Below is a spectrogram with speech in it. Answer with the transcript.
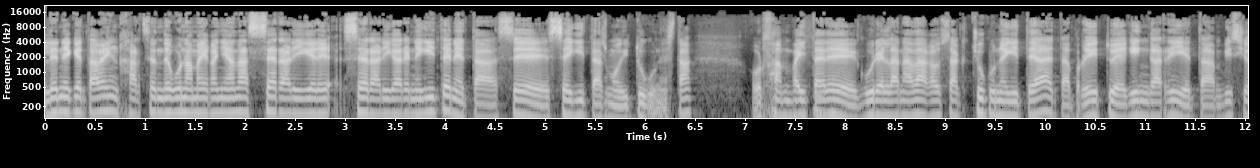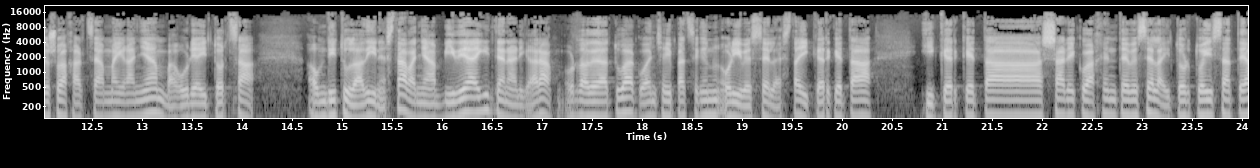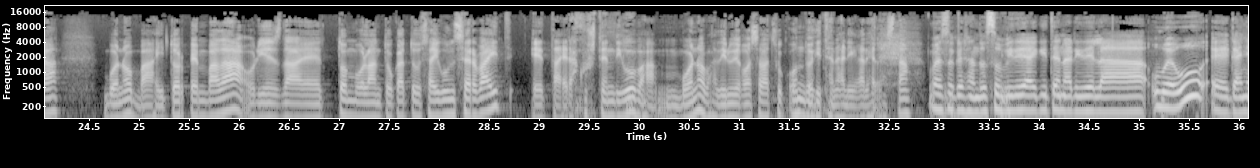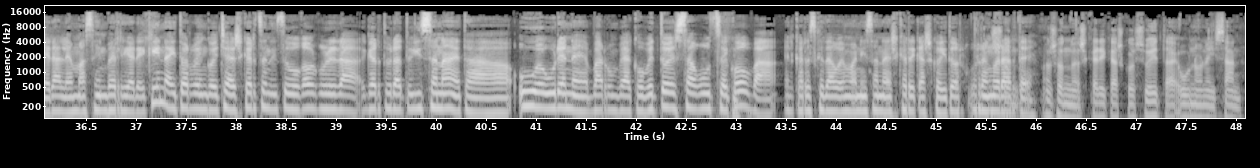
lehenek eta behin jartzen duguna mai gainean da zer ari, gere, zer ari garen egiten eta ze, ze egitasmo ditugun, ezta? Orduan baita ere gure lana da gauzak txukun egitea eta proiektu egingarri eta ambiziosoa jartzea mai gainean, ba gure aitortza haunditu dadin, ezta? Baina bidea egiten ari gara. Hor da datuak oantxa ipatzen hori bezala, ezta? Ikerketa ikerketa sareko agente bezala aitortua izatea, bueno, ba, itorpen bada, hori ez da e, tombolan tokatu zaigun zerbait, eta erakusten digu, ba, bueno, ba, diru batzuk ondo egiten ari garela, ez da? Ba, zuk esan duzu bidea egiten ari dela UEU, e, gainera lehen mazein berriarekin, aitor bengoitxa eskertzen dizugu gaur gurera gerturatu izana, eta UEUren e, barrun behako beto ezagutzeko, ba, elkarrezketa eman izana eskerrik asko aitor, urrengor arte. Oso ondo, eskerrik asko zu eta egun hona izan.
